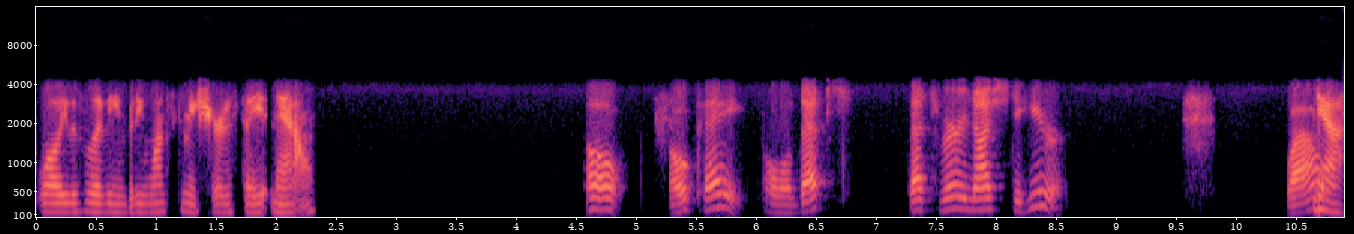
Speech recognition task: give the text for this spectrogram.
while he was living, but he wants to make sure to say it now. Oh, okay. Oh, well, that's that's very nice to hear. Wow. Yeah.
